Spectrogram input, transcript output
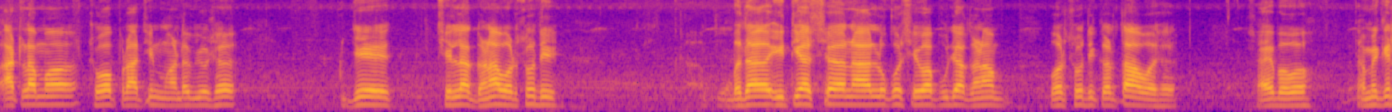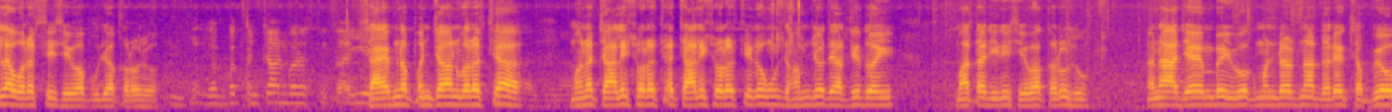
આટલામાં છ પ્રાચીન માંડવીઓ છે જે છેલ્લા ઘણા વર્ષોથી બધા ઇતિહાસ છે અને આ લોકો સેવા પૂજા ઘણા વર્ષોથી કરતા આવે છે. સાહેબ હવે તમે કેટલા વર્ષથી સેવા પૂજા કરો છો? સાહેબને પંચાવન વર્ષ થયા. મને ચાલીસ વર્ષ થયા ચાલીસ વર્ષથી તો હું સમજ્યો ત્યારથી તો અહીં માતાજીની સેવા કરું છું. અને આ જય અંબે યુવક મંડળના દરેક સભ્યો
